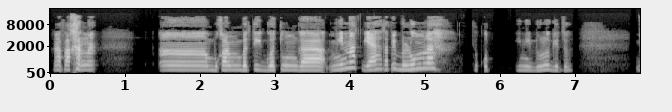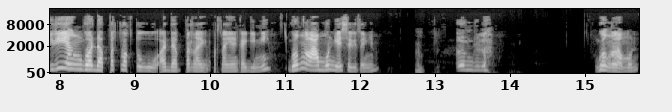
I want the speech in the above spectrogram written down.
Kenapa? Karena um, bukan berarti gua tuh nggak minat ya tapi belum lah cukup ini dulu gitu. Jadi yang gue dapat waktu ada pertanyaan kayak gini gue ngelamun ya ceritanya. Alhamdulillah gue ngelamun.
